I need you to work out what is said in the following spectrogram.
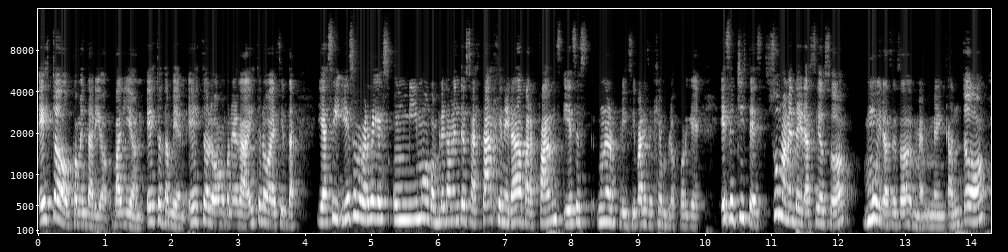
esto, comentario, valión, esto también, esto lo vamos a poner acá, esto lo va a decir tal. Y así, y eso me parece que es un mimo completamente, o sea, está generada para fans y ese es uno de los principales ejemplos, porque ese chiste es sumamente gracioso, muy gracioso, me, encantó.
